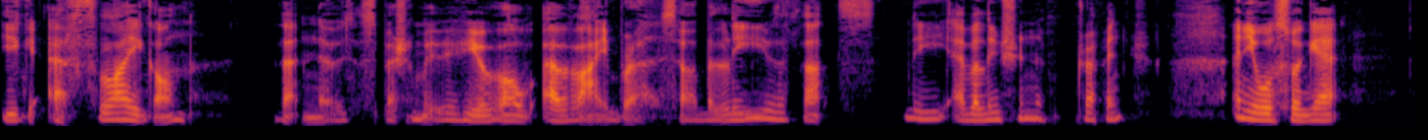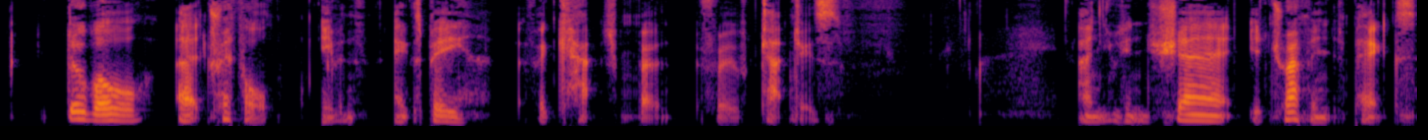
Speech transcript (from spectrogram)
you get a Flygon that knows a special move if you evolve a Vibra. So I believe that's the evolution of Trapinch. And you also get double, uh, triple, even XP for catch for catches and you can share your Trapinch pics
